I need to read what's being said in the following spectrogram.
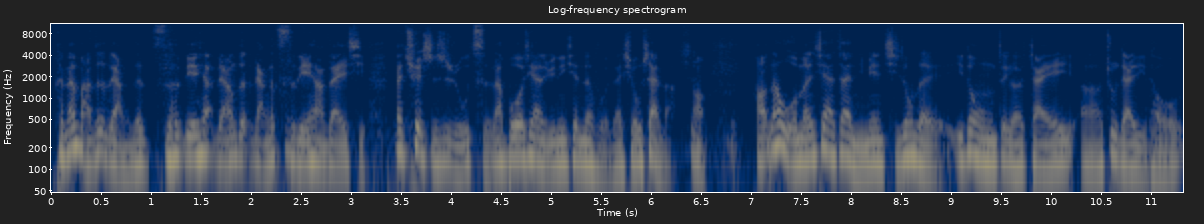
很难把这两个词联想，两个两个词联想在一起，但确实是如此。那不过现在云林县政府也在修缮呢，啊，好，那我们现在在里面其中的一栋这个宅呃住宅里头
